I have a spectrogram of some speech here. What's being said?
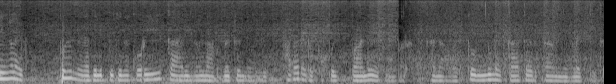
നിങ്ങളെ എപ്പോഴും വേദനിപ്പിക്കുന്ന കുറേ കാര്യങ്ങൾ നടന്നിട്ടുണ്ടെങ്കിൽ അവരോടൊക്കെ പോയി പണിയെടുക്കാൻ പറ. കാരണം അവർക്കൊന്നും വെക്കാത്തടുത്താണ് നിങ്ങളെത്തിയത്.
